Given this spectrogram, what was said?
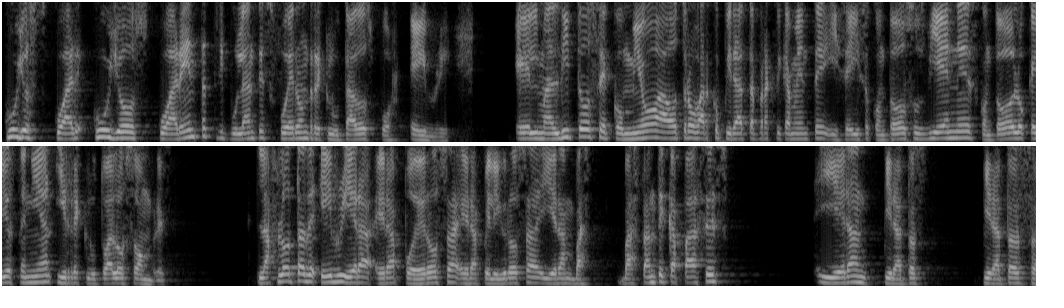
cuyos, cuyos 40 tripulantes fueron reclutados por Avery. El maldito se comió a otro barco pirata prácticamente y se hizo con todos sus bienes, con todo lo que ellos tenían y reclutó a los hombres. La flota de Avery era, era poderosa, era peligrosa y eran bast bastante capaces y eran piratas piratas uh,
